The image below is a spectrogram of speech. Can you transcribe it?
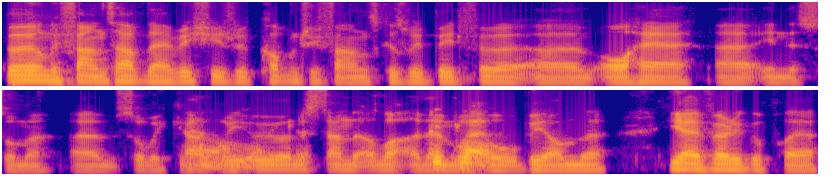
Burnley fans have their issues with Coventry fans because we bid for um, O'Hare uh, in the summer, um, so we can oh, we, we understand that a lot of them will, be on there. yeah, very good player.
